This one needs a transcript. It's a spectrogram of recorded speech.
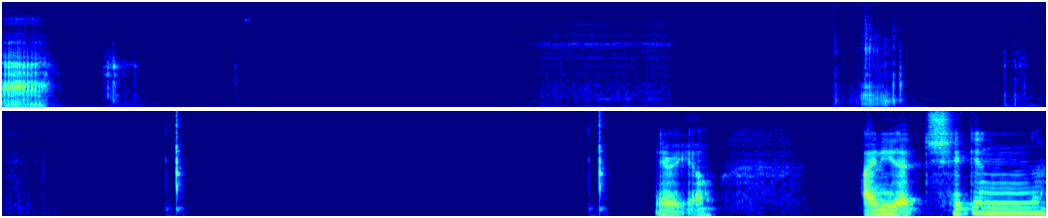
Uh, There we go. I need a chicken,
